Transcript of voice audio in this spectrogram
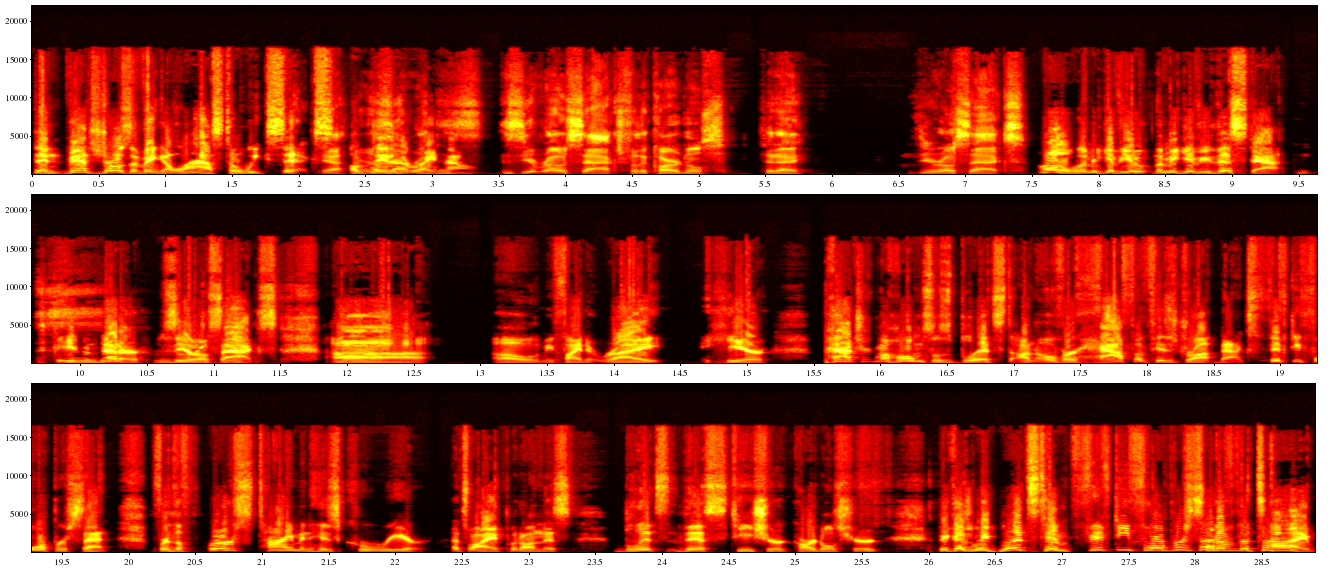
then Vance Joseph ain't to last till week six. Yeah, I'll play that right now. Zero sacks for the Cardinals today. Zero sacks. Oh, let me give you let me give you this stat. Even better, zero sacks. Uh oh, let me find it right here. Patrick Mahomes was blitzed on over half of his dropbacks, 54%, for the first time in his career. That's why I put on this blitz this t-shirt, Cardinal shirt, because we blitzed him 54% of the time.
